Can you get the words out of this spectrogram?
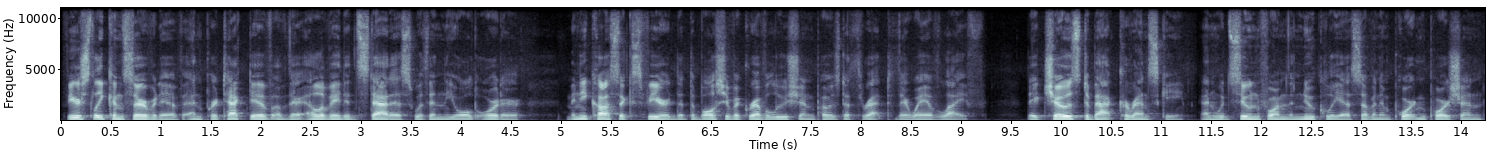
Fiercely conservative and protective of their elevated status within the old order, Many Cossacks feared that the Bolshevik Revolution posed a threat to their way of life. They chose to back Kerensky and would soon form the nucleus of an important portion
